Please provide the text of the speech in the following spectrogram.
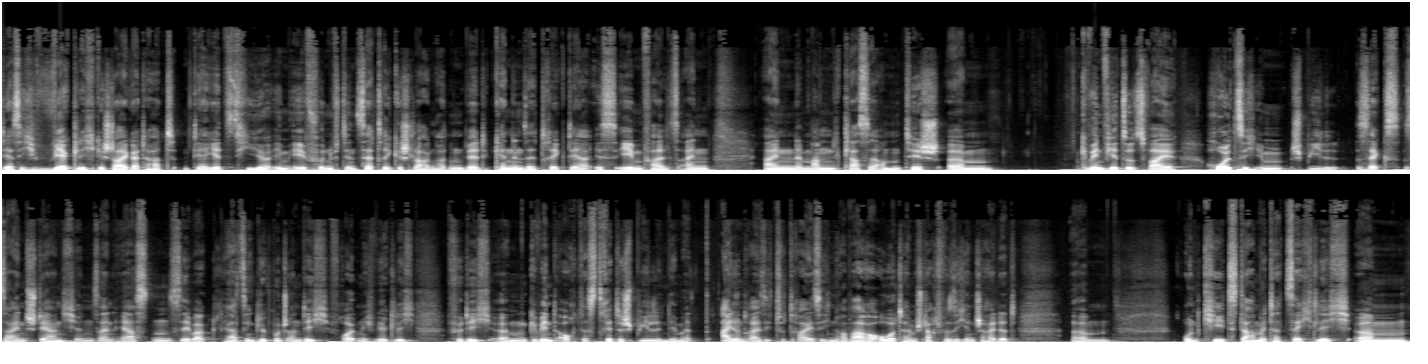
der sich wirklich gesteigert hat, der jetzt hier im E5 den Cedric geschlagen hat. Und wir kennen den Cedric, der ist ebenfalls ein, eine Mannklasse am Tisch. Ähm, gewinnt 4 zu 2, holt sich im Spiel 6 sein Sternchen, seinen ersten. Seba, herzlichen Glückwunsch an dich, freut mich wirklich für dich. Ähm, gewinnt auch das dritte Spiel, in dem er 31 zu 30 eine wahre Overtime-Schlacht für sich entscheidet. Ähm, und Keats damit tatsächlich, ähm,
